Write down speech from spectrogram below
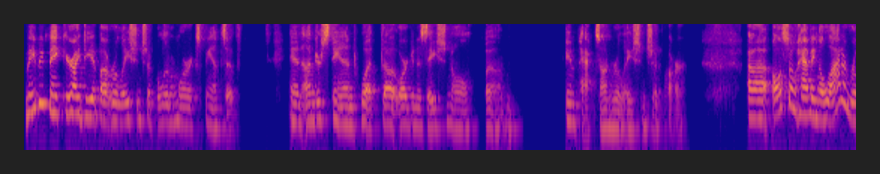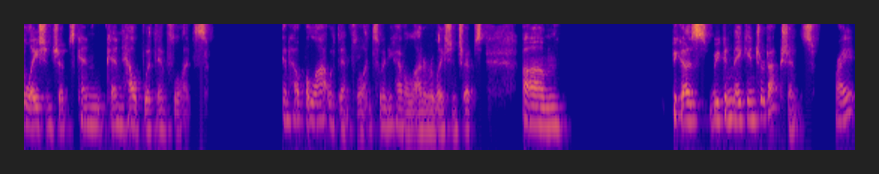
maybe make your idea about relationship a little more expansive and understand what the organizational um, impacts on relationship are. Uh, also, having a lot of relationships can can help with influence. Can help a lot with influence when you have a lot of relationships, um, because we can make introductions, right?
